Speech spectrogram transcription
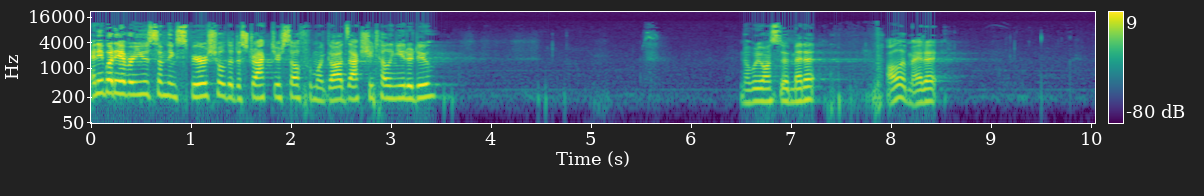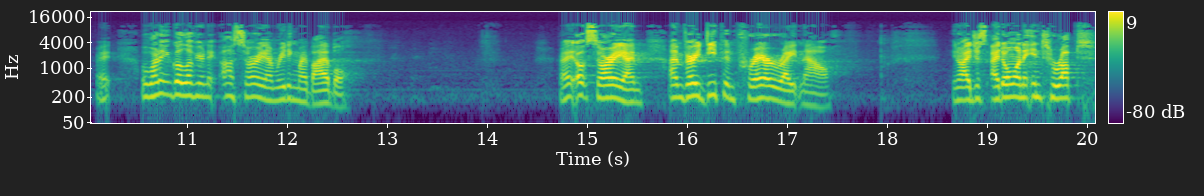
Anybody ever use something spiritual to distract yourself from what God's actually telling you to do? Nobody wants to admit it? I'll admit it. Right? Well, why don't you go love your neighbor? Oh, sorry, I'm reading my Bible. Right? Oh, sorry, I'm, I'm very deep in prayer right now. You know, I just, I don't want to interrupt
